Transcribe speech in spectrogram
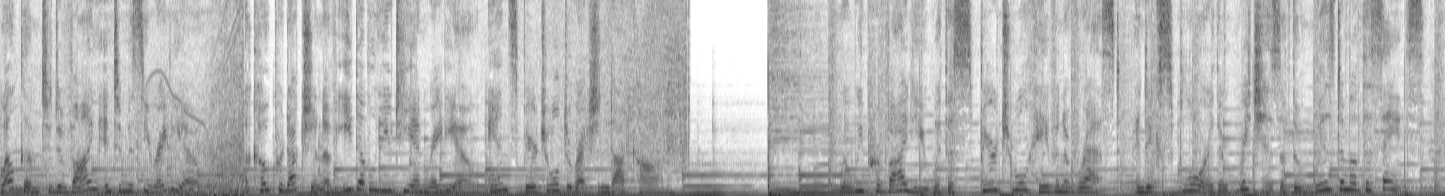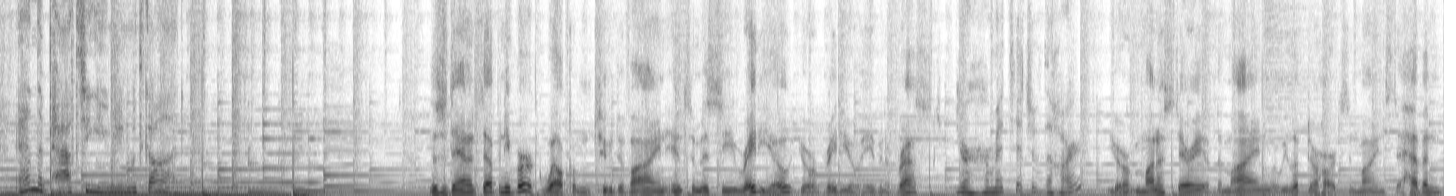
Welcome to Divine Intimacy Radio, a co production of EWTN Radio and SpiritualDirection.com, where we provide you with a spiritual haven of rest and explore the riches of the wisdom of the saints and the path to union with God. This is Dan and Stephanie Burke. Welcome to Divine Intimacy Radio, your radio haven of rest, Your hermitage of the heart. your monastery of the mind, where we lift our hearts and minds to heaven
